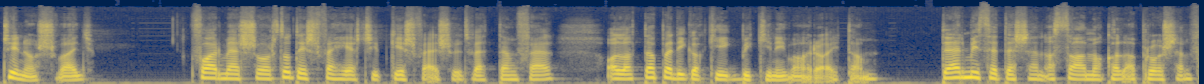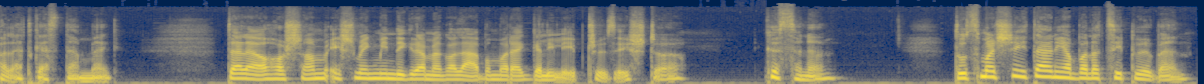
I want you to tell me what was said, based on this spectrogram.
Csinos vagy. Farmer sortot és fehér csipkés felsőt vettem fel, alatta pedig a kék bikini van rajtam. Természetesen a szalmakalapról sem feledkeztem meg. Tele a hasam, és még mindig remeg a lábam a reggeli lépcsőzéstől. Köszönöm. Tudsz majd sétálni abban a cipőben?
